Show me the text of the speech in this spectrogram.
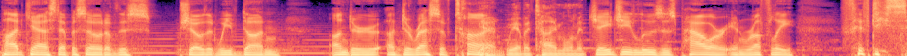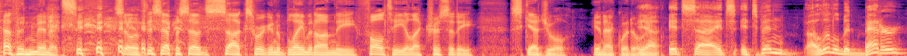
podcast episode of this show that we've done under a duress of Yeah, time. we have a time limit. JG loses power in roughly 57 minutes. so if this episode sucks, we're going to blame it on the faulty electricity schedule in Ecuador. Yeah, it's uh, it's it's been a little bit better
